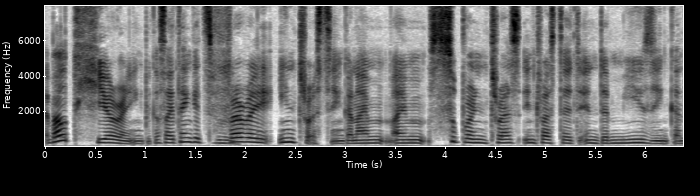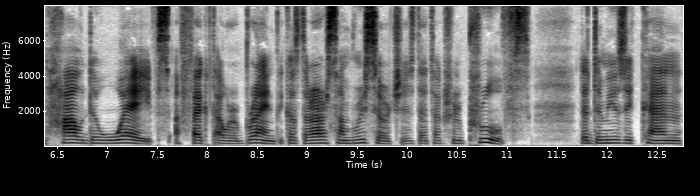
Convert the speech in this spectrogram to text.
about hearing because I think it's mm. very interesting, and I'm I'm super interest, interested in the music and how the waves affect our brain because there are some researches that actually proves that the music can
